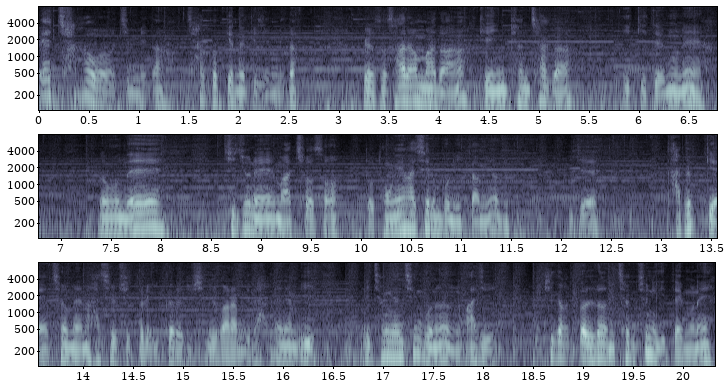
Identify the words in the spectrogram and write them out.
꽤 차가워집니다. 차갑게 느껴집니다. 그래서 사람마다 개인 편차가 있기 때문에 너무 내 기준에 맞춰서 또 동행하시는 분이 있다면 이제 가볍게 처음에는 하실 수 있도록 이끌어 주시길 바랍니다. 왜냐하면 이, 이 청년 친구는 아직 피가 끓는 청춘이기 때문에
